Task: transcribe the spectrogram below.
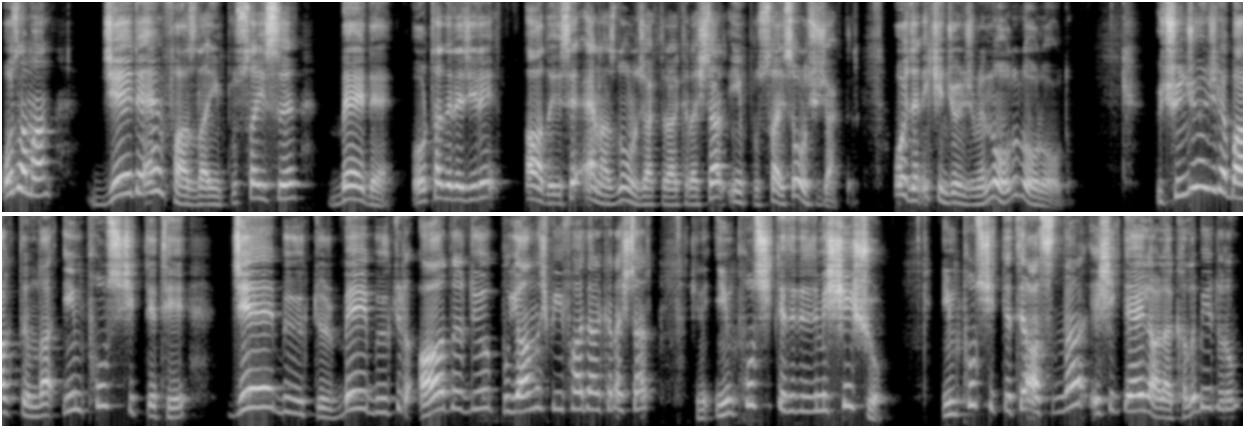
O zaman C'de en fazla impuls sayısı, B'de orta dereceli, A'da ise en az ne olacaktır arkadaşlar? İmpuls sayısı oluşacaktır. O yüzden ikinci öncümle ne oldu? Doğru oldu. Üçüncü öncüle baktığımda impuls şiddeti C büyüktür, B büyüktür, A'dır diyor. Bu yanlış bir ifade arkadaşlar. Şimdi impuls şiddeti dediğimiz şey şu. İmpuls şiddeti aslında eşik değerle alakalı bir durum.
